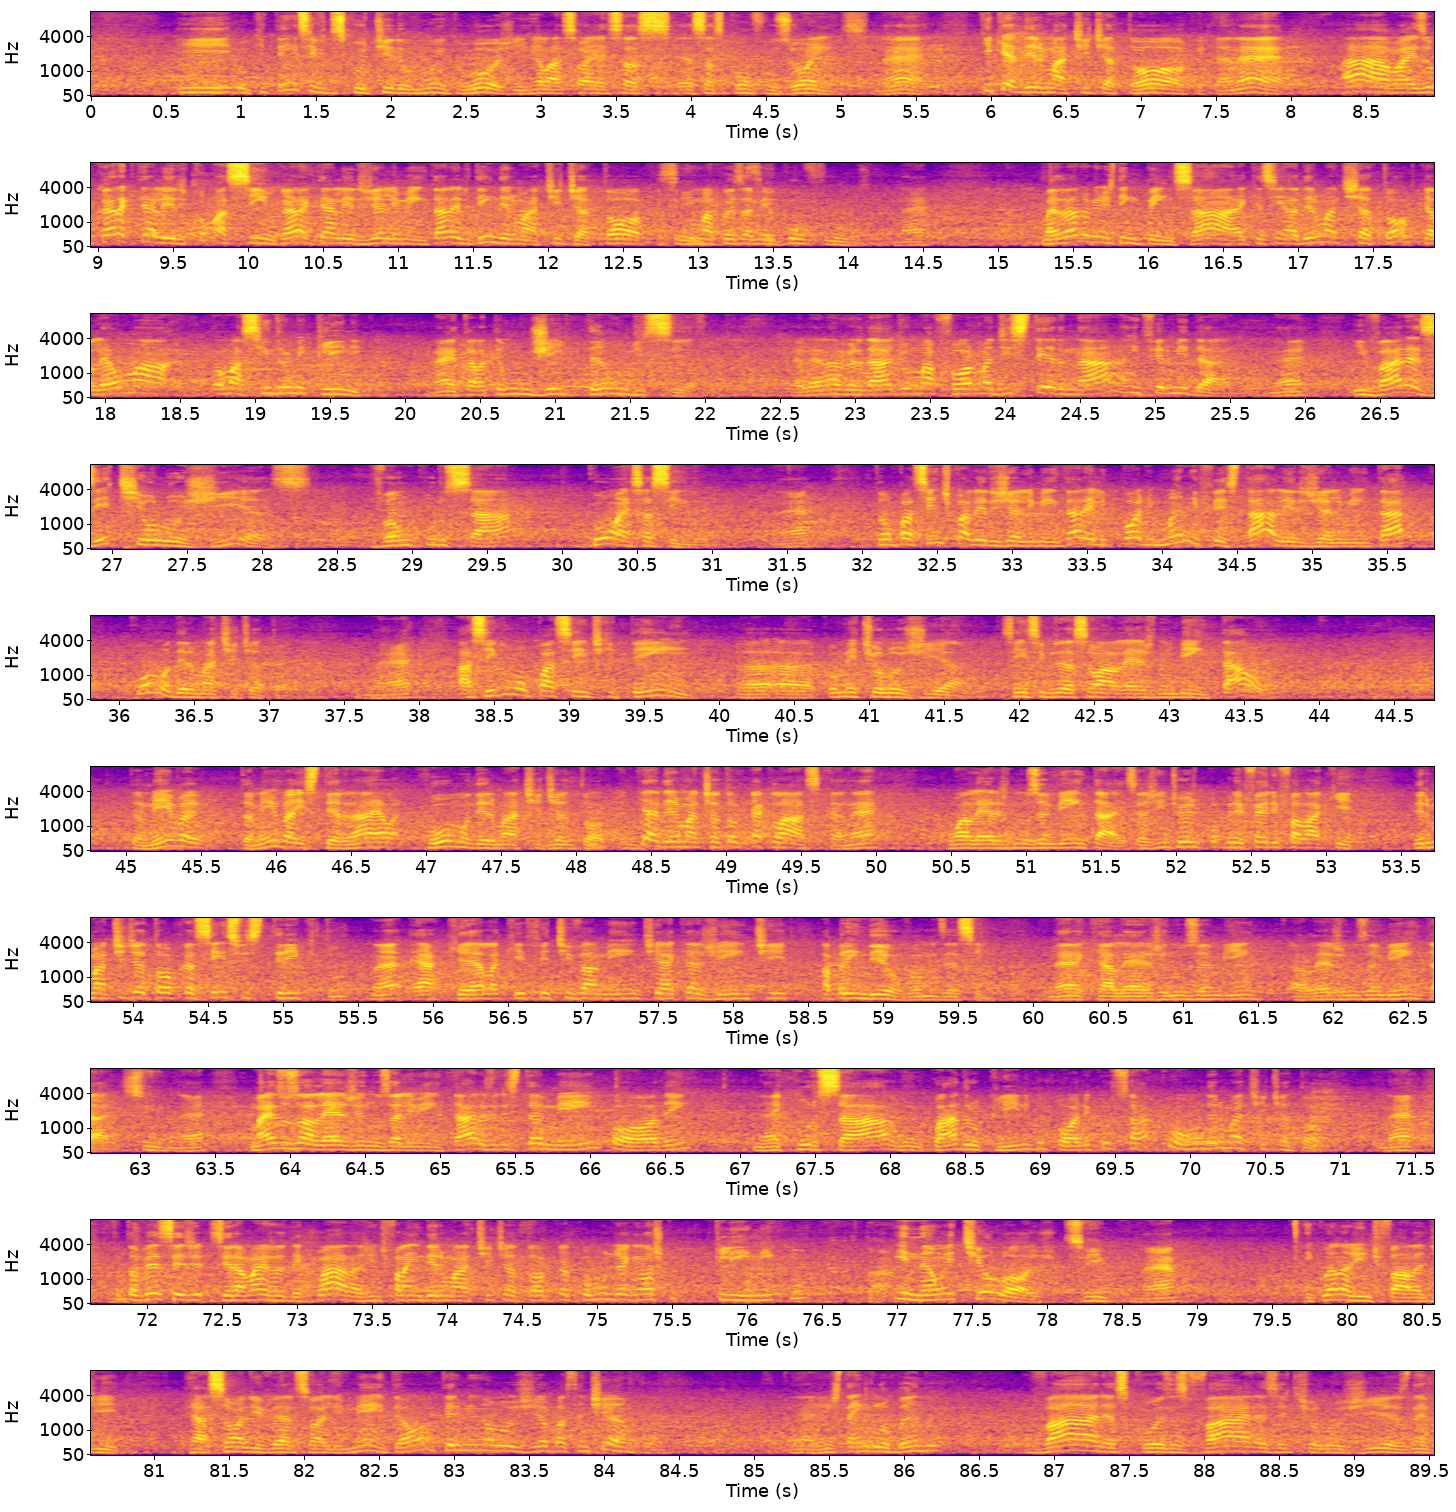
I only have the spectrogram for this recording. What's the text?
E o que tem se discutido muito hoje em relação a essas, essas confusões, né? O que, que é dermatite atópica, né? Ah, mas o cara que tem alergia, como assim? O cara que tem alergia alimentar, ele tem dermatite atópica? Fica uma coisa sim. meio confusa, né? Mas nada que a gente tem que pensar é que assim, a dermatite atópica ela é, uma, é uma síndrome clínica, né? então ela tem um jeitão de ser. Ela é, na verdade, uma forma de externar a enfermidade. Né? E várias etiologias vão cursar com essa síndrome. Né? Então, o paciente com alergia alimentar, ele pode manifestar alergia alimentar como dermatite atópica. Né? Assim como o paciente que tem uh, uh, como etiologia sensibilização alérgica ambiental, também vai, também vai externar ela como dermatite atópica, que é a dermatite atópica clássica, né? Com alérgenos ambientais. A gente hoje prefere falar que dermatite atópica senso estricto, né? É aquela que efetivamente é a que a gente aprendeu, vamos dizer assim. né, que é alérgenos, ambient, alérgenos ambientais. Sim. Né? Mas os alérgenos alimentares, eles também podem né, cursar, um quadro clínico pode cursar com dermatite atópica. Né? Então talvez seja, seja mais adequado a gente falar em dermatite atópica como um diagnóstico clínico tá. e não etiológico. Sim. Né? E quando a gente fala de reação adversa ao alimento, é uma terminologia bastante ampla. Né? A gente está englobando várias coisas, várias etiologias, né?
